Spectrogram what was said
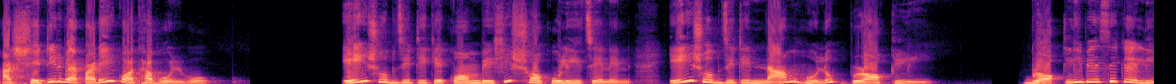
আর সেটির ব্যাপারেই কথা বলব। এই সবজিটিকে কম বেশি সকলেই চেনেন। এই সবজিটির নাম হলো ব্রকলি। ব্রকলি বেসিক্যালি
